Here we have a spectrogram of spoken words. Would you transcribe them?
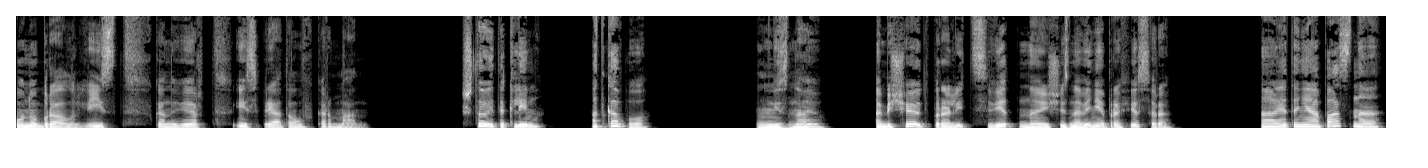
Он убрал лист в конверт и спрятал в карман. «Что это, Клим? От кого?» «Не знаю. Обещают пролить свет на исчезновение профессора». «А это не опасно?»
